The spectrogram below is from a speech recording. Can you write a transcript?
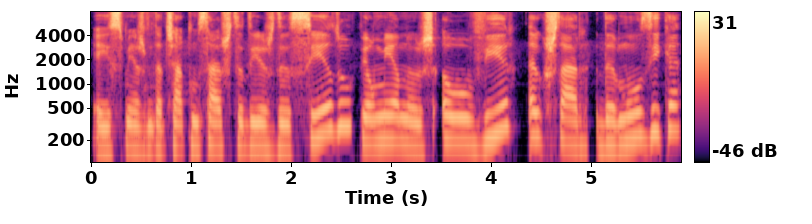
É isso mesmo, portanto, já começaste desde cedo, pelo menos a ouvir, a gostar da música.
